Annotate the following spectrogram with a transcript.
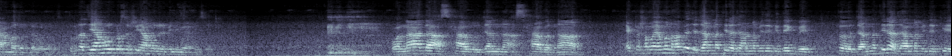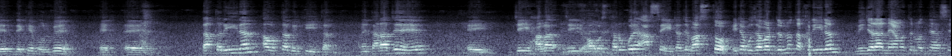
আমার হয়েছে তোমরা যে আমল করছ, সেই আমলের বিনিময় হয়েছে। একটা সময় এমন হবে যে জান্নাতিরা জাহান্নামীদেরকে দেখবে, তো জান্নাতিরা জাহান্নামীদেরকে দেখে বলবে মানে তারা যে, এই যেই হালা, যেই অবস্থার উপরে আছে, এটা যে বাস্তব, এটা বোঝাবার জন্য তাকরিরান নিজেরা নিয়ামতের মধ্যে আছে,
